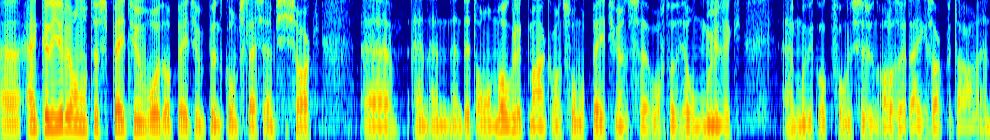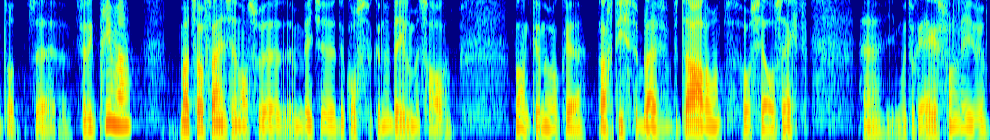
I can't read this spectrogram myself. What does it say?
Uh, en kunnen jullie ondertussen Patreon worden op patreon.com slash mcshark. Uh, en, en, en dit allemaal mogelijk maken, want zonder Patreons uh, wordt dat heel moeilijk. En moet ik ook volgend seizoen alles uit eigen zak betalen. En dat vind ik prima. Maar het zou fijn zijn als we een beetje de kosten kunnen delen met z'n allen. Dan kunnen we ook de artiesten blijven betalen. Want zoals je al zegt, je moet toch ergens van leven.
